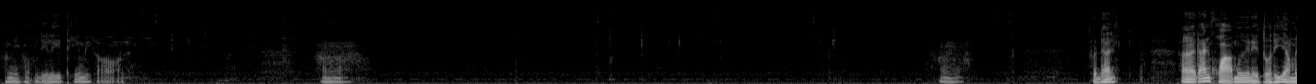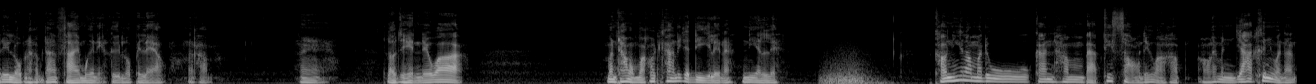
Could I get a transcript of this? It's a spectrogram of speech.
อันนี้ผม delete ทิ้งไปก่อนอา ส่วนด้านด้านขวามือในตัวที่ยังไม่ได้ลบนะครับ ด้านซ้ายมือเนี่ยคือลบไปแล้วนะครับเราจะเห็นได้ว่า มันทำออกมาค่อนข้างที่จะดีเลยนะ เนียนเลย คราวนี้เรามาดูการทำแบบที่ 2 ดีกว่าครับ เอาให้มันยากขึ้นกว่านั้น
